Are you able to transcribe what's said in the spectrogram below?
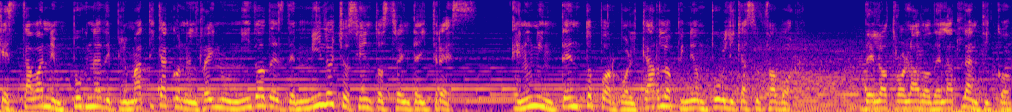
que estaban en pugna diplomática con el Reino Unido desde 1833, en un intento por volcar la opinión pública a su favor. Del otro lado del Atlántico,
